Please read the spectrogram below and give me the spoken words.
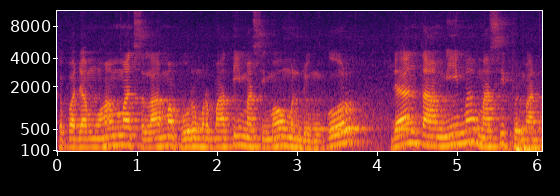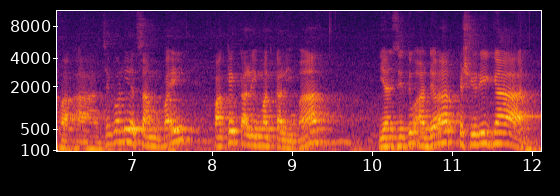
kepada Muhammad selama burung merpati masih mau mendengkur dan tamimah masih bermanfaat. Coba lihat sampai pakai kalimat-kalimat yang situ ada kesyirikan.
